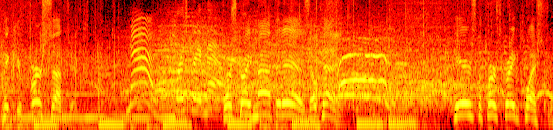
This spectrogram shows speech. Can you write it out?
pick your first subject. Math. First grade math. First grade math it is. Okay. Here's the first grade question.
